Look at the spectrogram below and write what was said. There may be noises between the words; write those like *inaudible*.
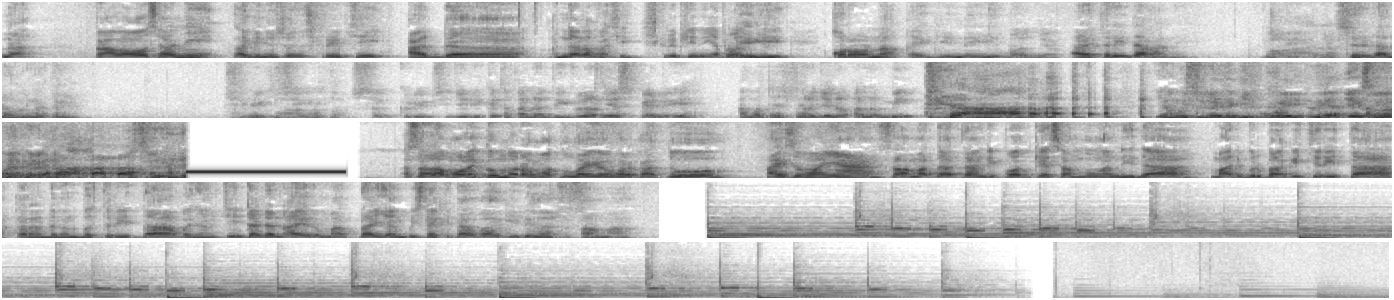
Nah, kalau saya nih lagi nyusun skripsi, ada kendala nggak sih skripsi ini? Apalagi corona kayak gini gitu. Banyak. Ada cerita nggak nih? Banyak Cerita dong gitu. skripsi skripsi jadi kita kan nanti gelarnya SPD ya Apa tuh Spen? sarjana pandemi *laughs* Yang wisudanya giveaway itu ya? yang sudah *laughs* Assalamualaikum warahmatullahi wabarakatuh. Hai semuanya, selamat datang di podcast Sambungan Lidah. Mari berbagi cerita, karena dengan bercerita banyak cinta dan air mata yang bisa kita bagi dengan sesama.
